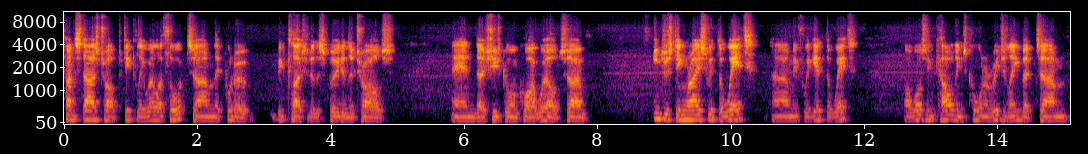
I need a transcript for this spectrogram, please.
Funstar's trial particularly well, I thought. Um, they put her a bit closer to the speed in the trials, and uh, she's gone quite well. So interesting race with the wet. Um, if we get the wet, I was in Kolding's corner originally, but um,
